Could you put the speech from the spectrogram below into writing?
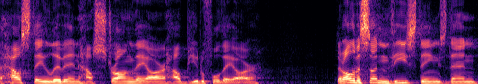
the house they live in, how strong they are, how beautiful they are. That all of a sudden these things then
